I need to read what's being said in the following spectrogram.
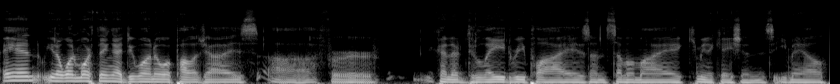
And you know, one more thing, I do want to apologize uh, for kind of delayed replies on some of my communications, email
